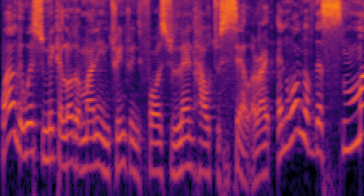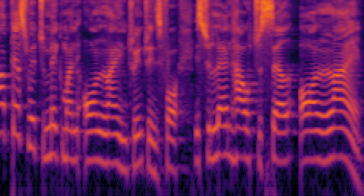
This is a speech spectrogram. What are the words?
One of the ways to make a lot of money in 2024 is to learn how to sell, all right? And one of the smartest way to make money online in 2024 is to learn how to sell online.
